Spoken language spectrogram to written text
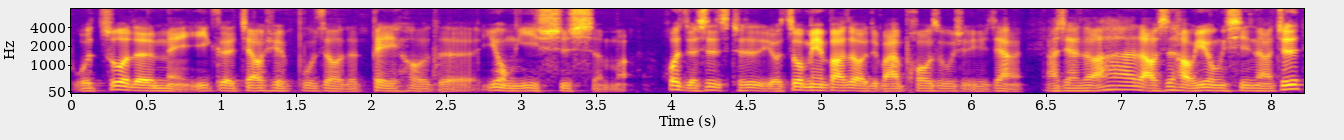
我做的每一个教学步骤的背后的用意是什么？或者是就是有做面包之后，我就把它抛出去，这样，然后想说啊，老师好用心啊！就是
